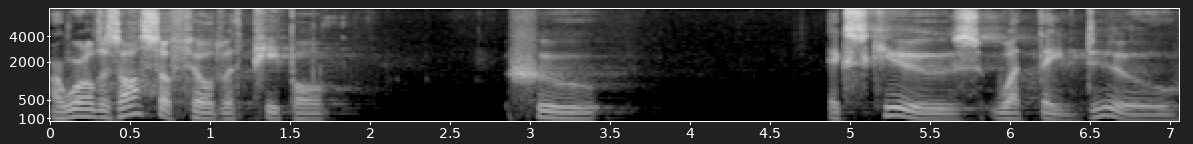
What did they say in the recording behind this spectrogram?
Our world is also filled with people who excuse what they do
